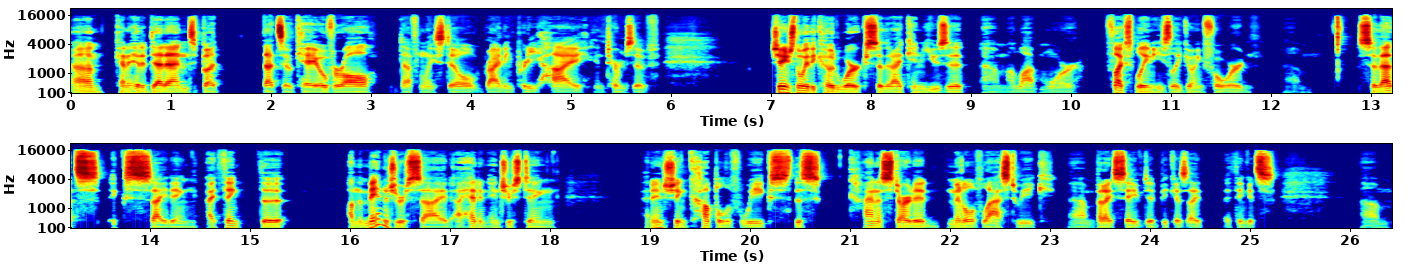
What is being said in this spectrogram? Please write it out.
Um, kind of hit a dead end, but that's okay overall. Definitely still riding pretty high in terms of changing the way the code works so that I can use it um, a lot more flexibly and easily going forward. Um, so that's exciting. I think the on the manager side, I had an interesting had an interesting couple of weeks. This kind of started middle of last week, um, but I saved it because I I think it's um,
